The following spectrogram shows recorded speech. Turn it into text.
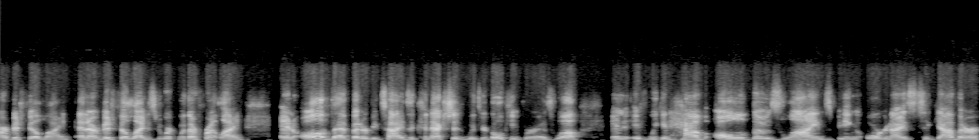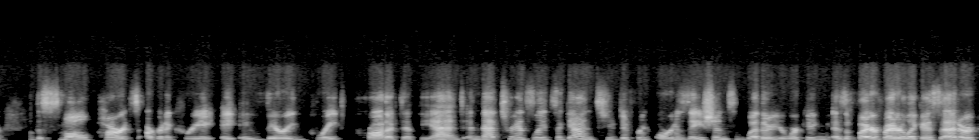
our midfield line, and our midfield line needs to be working with our front line. And all of that better be tied to connection with your goalkeeper as well. And if we can have all of those lines being organized together, the small parts are going to create a, a very great product at the end. And that translates again to different organizations, whether you're working as a firefighter, like I said, or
